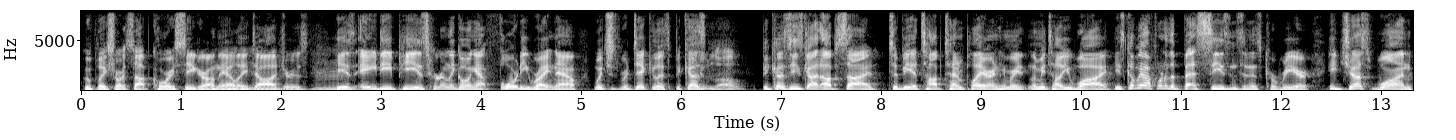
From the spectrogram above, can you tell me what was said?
who plays shortstop, Corey Seager on the LA mm-hmm. Dodgers. His ADP is currently going at 40 right now, which is ridiculous because Too low. Because he's got upside to be a top 10 player. And here, let me tell you why. He's coming off one of the best seasons in his career. He just won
